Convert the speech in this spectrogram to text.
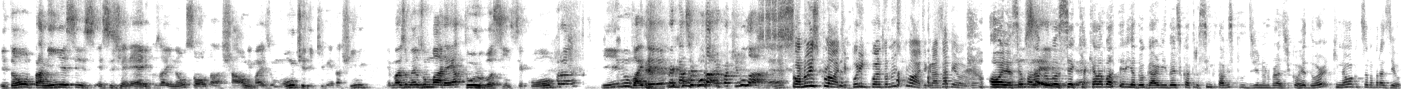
Então, para mim, esses, esses genéricos aí, não só o da Xiaomi, mas um monte de que vem da China, é mais ou menos um maré turbo, assim. Você compra, e não vai ter mercado secundário para aquilo lá, né? Só não explode, por enquanto não explode, graças a Deus. Né? Olha, se eu falar para você é. que aquela bateria do Garmin 245 estava explodindo no Brasil de corredor, que não aconteceu no Brasil,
